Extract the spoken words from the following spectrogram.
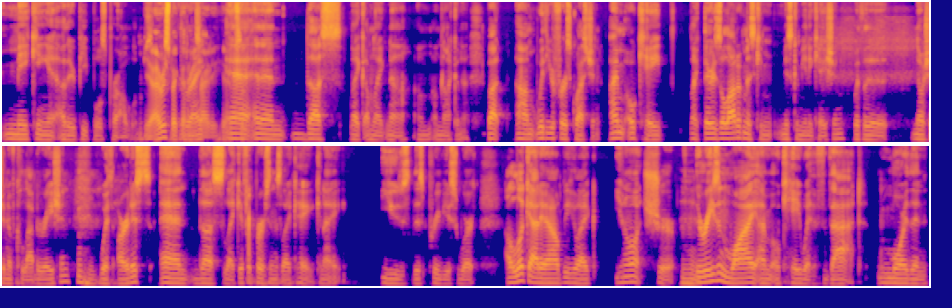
making it other people's problems. yeah, I respect that Right? anxiety. Yeah, and, and then thus like I'm like, nah, I'm I'm not gonna. But um with your first question, I'm okay. Like there's a lot of miscom- miscommunication with the notion of collaboration Mhm. with artists and thus like if a person's like hey can i use this previous work i'll look at it and i'll be like you know what sure Mhm. the reason why i'm okay with that more than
